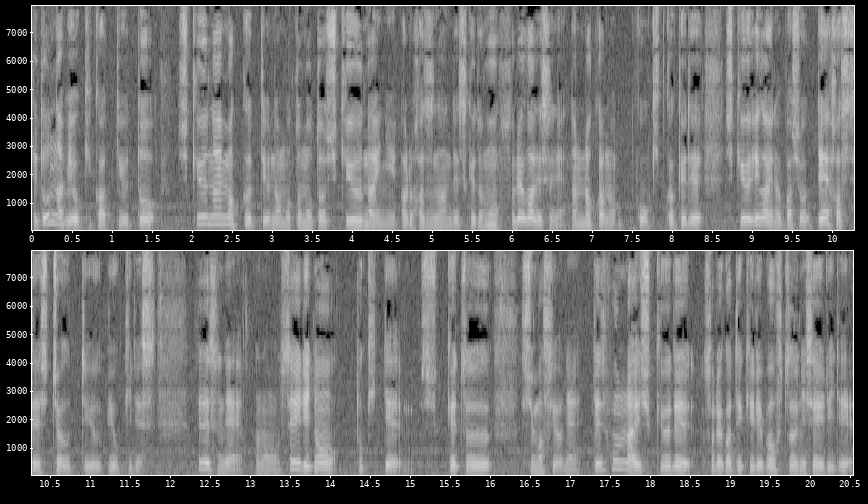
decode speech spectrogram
でどんな病気かっていうと子宮内膜っていうのはもともと子宮内にあるはずなんですけどもそれがですね何らかのこうきっかけで子宮以外の場所で発生しちゃうっていう病気です。でですねあの生理の時って出血しますよねで本来子宮でそれができれば普通に生理で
